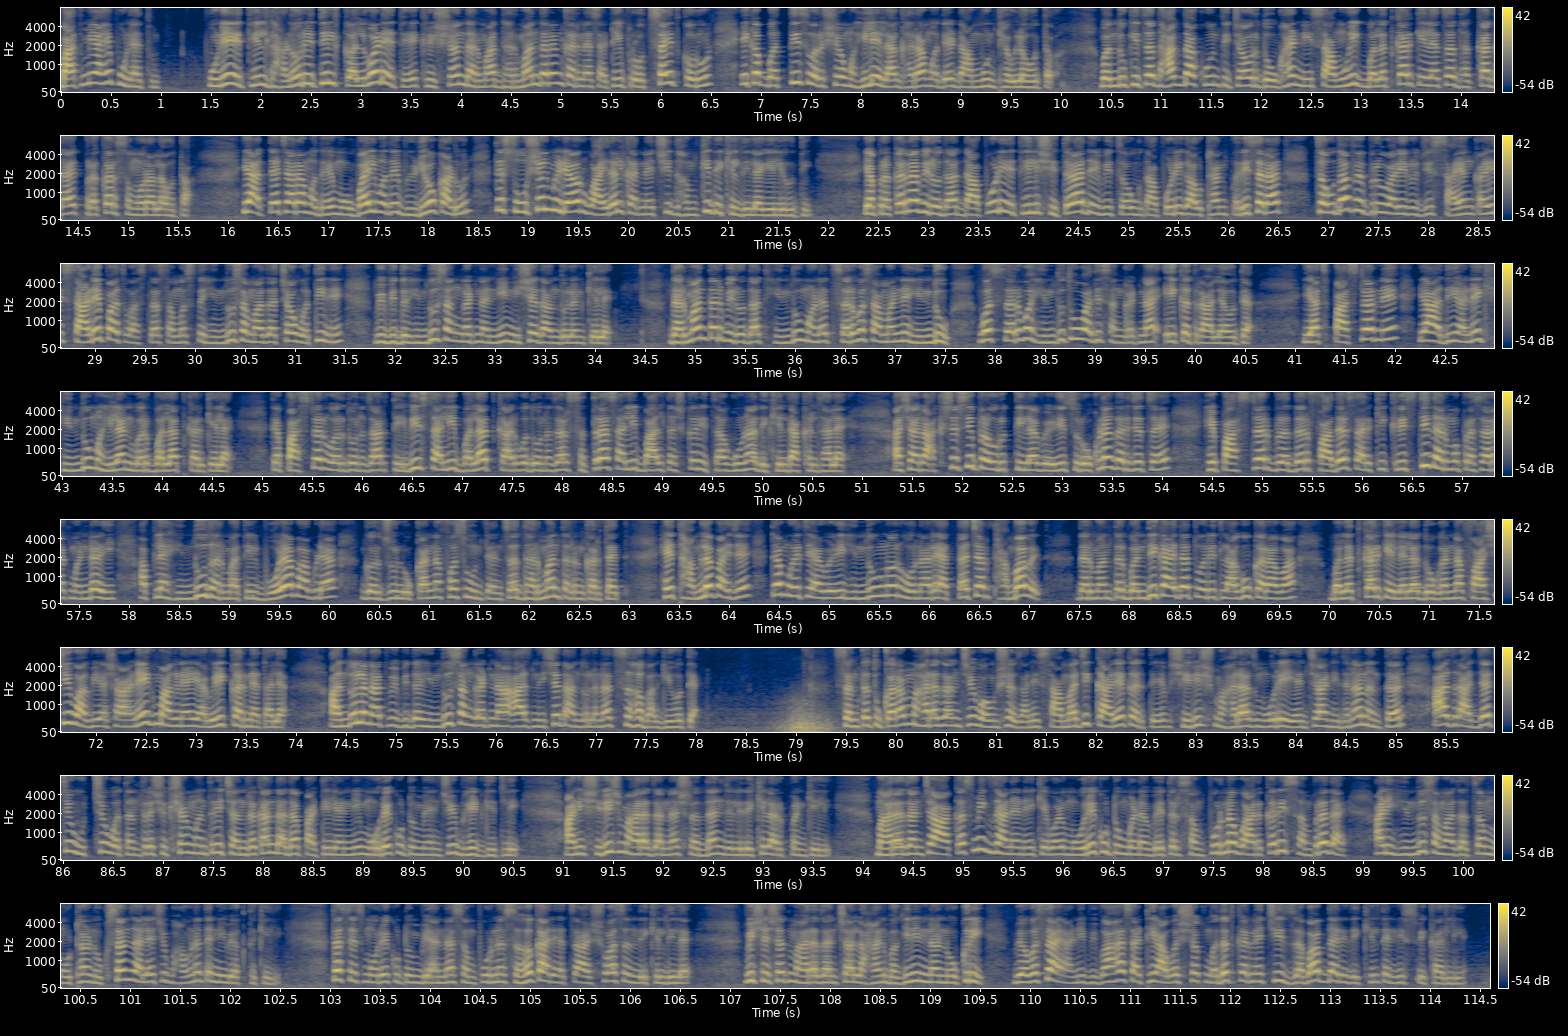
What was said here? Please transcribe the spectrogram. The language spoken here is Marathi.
बातमी आहे पुण्यातून. पुणे येथील धानोर येथील कलवड येथे ख्रिश्चन धर्मात धर्मांतरण करण्यासाठी प्रोत्साहित करून एका बत्तीस वर्षीय महिलेला घरामध्ये डांबून ठेवलं होतं. बंदुकीचा धाक दाखवून तिच्यावर दोघांनी सामूहिक बलात्कार केल्याचा धक्कादायक प्रकार समोर आला होता. या अत्याचारामध्ये मोबाईलमध्ये व्हिडिओ काढून ते सोशल मीडियावर व्हायरल करण्याची धमकी देखील दिल्या गेली होती. या प्रकरणाविरोधात दापोडी येथील शीतळादेवी चौक दापोडी गावठाण परिसरात चौदा फेब्रुवारी रोजी सायंकाळी साडेपाच वाजता समस्त हिंदू समाजाच्या वतीने विविध हिंदू संघटनांनी निषेध आंदोलन केले. धर्मांतर विरोधात हिंदू म्हणत सर्वसामान्य हिंदू व सर्व हिंदुत्ववादी संघटना एकत्र आल्या होत्या. याच पास्टरने याआधी अनेक हिंदू महिलांवर बलात्कार केलाय. त्या पास्टरवर दोन हजार तेवीस साली बलात्कार व दोन हजार सतरा साली बाल तस्करीचा गुन्हा देखील दाखल झालाय. अशा राक्षसी प्रवृत्तीला वेळीच रोखणं गरजेचं आहे. हे पास्टर ब्रदर फादर सारखी ख्रिस्ती धर्मप्रसारक मंडळी आपल्या हिंदू धर्मातील भोळ्या बाबड्या गरजू लोकांना फसवून त्यांचं धर्मांतरण करतायत. हे थांबलं पाहिजे. त्यामुळेच यावेळी हिंदूंवर होणारे अत्याचार थांबावेत. धर्मांतर बंदी कायदा त्वरित लागू करावा बलात्कार केलेल्या दोघांना फाशी व्हावी अशा अनेक मागण्या यावेळी करण्यात आल्या. आंदोलनात विविध हिंदू संघटना आज निषेध आंदोलनात सहभागी होत्या. संत तुकाराम महाराजांचे वंशज आणि सामाजिक कार्यकर्ते शिरीष महाराज मोरे यांच्या निधनानंतर आज राज्याचे उच्च व तंत्र शिक्षण मंत्री चंद्रकांतदादा पाटील यांनी मोरे कुटुंबियांची भेट घेतली आणि शिरीष महाराजांना श्रद्धांजली देखील अर्पण केली. महाराजांच्या आकस्मिक जाण्याने केवळ मोरे कुटुंब नव्हे तर संपूर्ण वारकरी संप्रदाय आणि हिंदू समाजाचं मोठं नुकसान झाल्याची भावना त्यांनी व्यक्त केली. तसेच मोरे कुटुंबियांना संपूर्ण सहकार्याचं आश्वासन देखील दिलंय. विशेषत महाराजांच्या लहान भगिनींना नोकरी व्यवसाय आणि विवाहासाठी आवश्यक मदत करण्याची जबाबदारी देखील त्यांनी स्वीकारली आहे.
